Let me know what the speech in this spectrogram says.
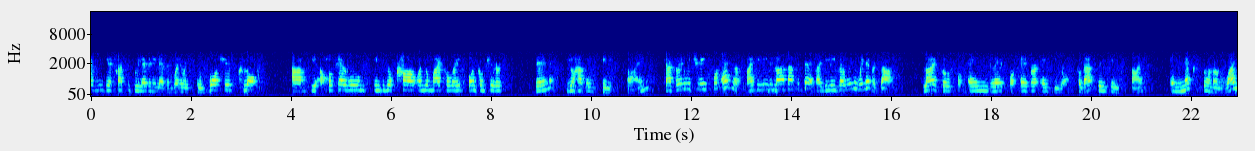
eyes will be attracted to 1111, whether it's in watches, clocks, um, uh, hotel rooms, into your car, on your microwave, on computers. Then you have the infinity sign, Catherine, which means forever. I believe in life after death. I believe that we, we never die. Life goes for endless, forever and beyond. So that's the infinity sign. And next to on the right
